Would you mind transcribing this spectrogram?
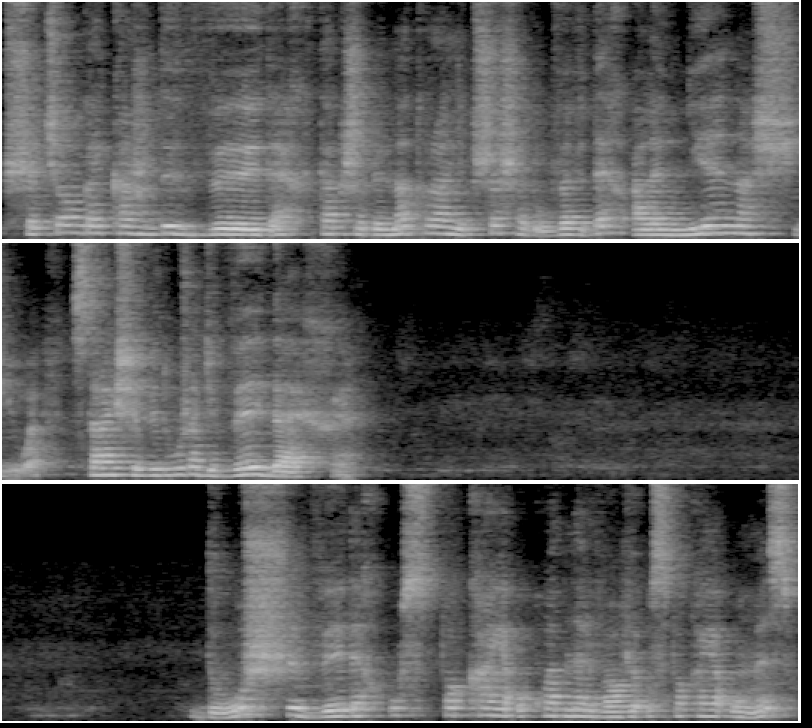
Przeciągaj każdy wydech, tak żeby naturalnie przeszedł we wdech, ale nie na siłę. Staraj się wydłużać wydechy. Dłuższy wydech uspokaja układ nerwowy, uspokaja umysł.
